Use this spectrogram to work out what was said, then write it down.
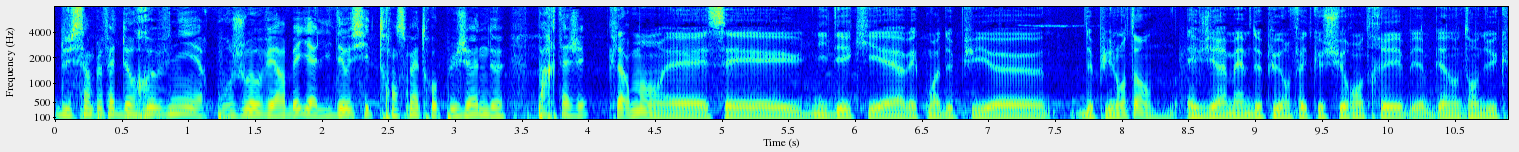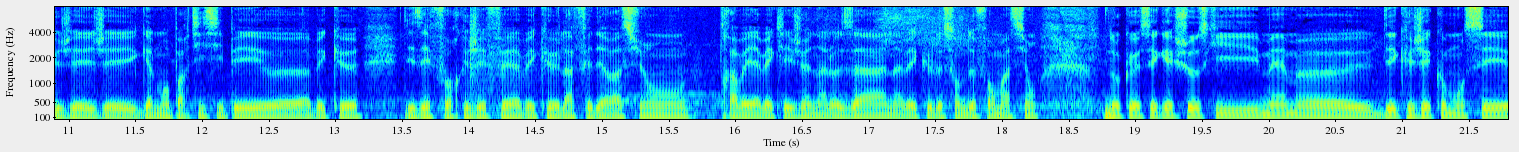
du simple fait de revenir pour jouer au VRB. Il y a l'idée aussi de transmettre aux plus jeunes, de partager. Clairement, et c'est une idée qui est avec moi depuis, euh, depuis longtemps. Et je dirais même depuis en fait que je suis rentré, bien, entendu que j'ai également participé euh, avec des efforts que j'ai fait avec la fédération, travailler avec les jeunes à Lausanne, avec le centre de formation Donc c'est quelque chose qui, même dès que j'ai commencé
